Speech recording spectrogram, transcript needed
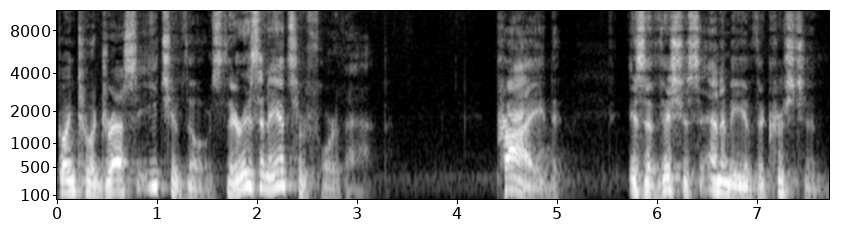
going to address each of those. There is an answer for that. Pride is a vicious enemy of the Christian.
